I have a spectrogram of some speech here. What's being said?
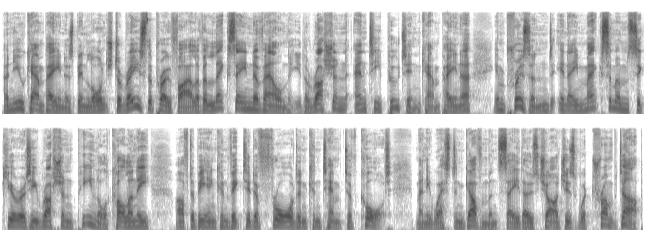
A new campaign has been launched to raise the profile of Alexei Navalny, the Russian anti Putin campaigner, imprisoned in a maximum security Russian penal colony after being convicted of fraud and contempt of court. Many Western governments say those charges were trumped up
